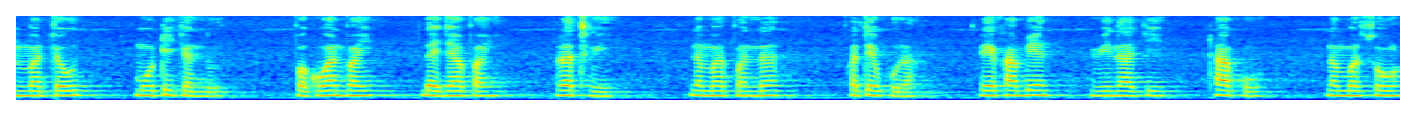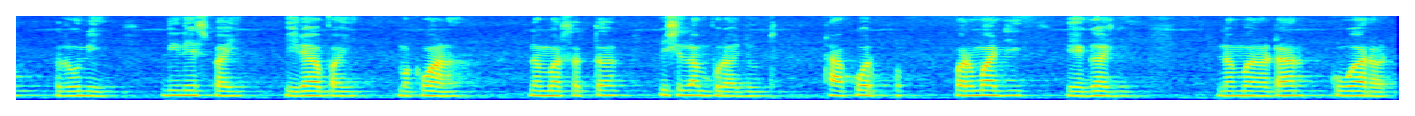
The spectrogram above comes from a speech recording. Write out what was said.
નંબર ચૌદ મોટી ચંદુ ભગવાનભાઈ, દજાભાઈ, રથવી. નંબર પંદર, ફતેપુરા, રેખાબેન, વિનાજી ઠાકુર. નંબર સોળ, રૂની. દિનેશભાઈ, હીરાભાઈ મકવાણા, નંબર સત્તર ઇસ્લામપુરા જૂથ, ઠાકોર પરમાજી ભેગાજી નંબર અઢાર, કુવારડ,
